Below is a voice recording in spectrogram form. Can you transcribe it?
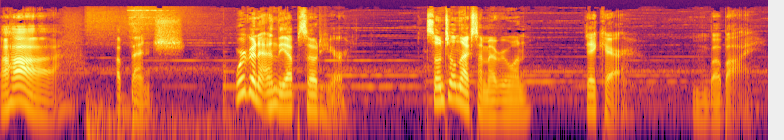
aha! A bench. We're going to end the episode here. So until next time, everyone, take care. 拜拜。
